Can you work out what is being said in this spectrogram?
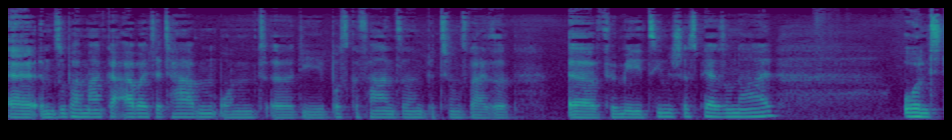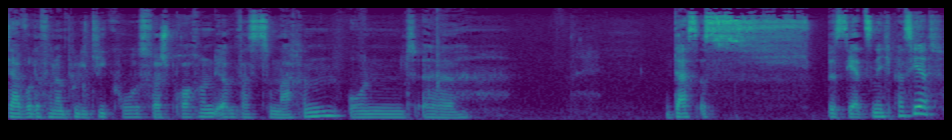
äh, im Supermarkt gearbeitet haben und äh, die Bus gefahren sind, beziehungsweise äh, für medizinisches Personal. Und da wurde von der Politik groß versprochen, irgendwas zu machen. Und äh, das ist bis jetzt nicht passiert.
